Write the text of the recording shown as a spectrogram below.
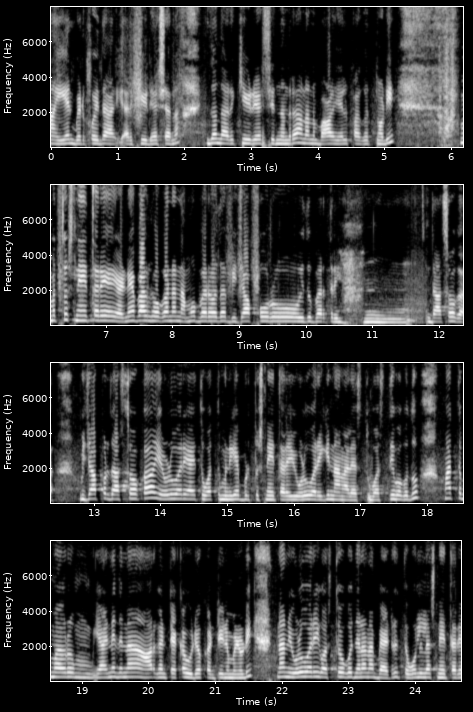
ನಾ ಏನು ಬೇಡ್ಕೊಂಡಿದ್ದೆ ಹರಕೆ ಈಡೇರ್ಸ್ಯಾನ. ಇದೊಂದು ಹರಕೆ ಈಡೇರ್ಸಿದ್ನಂದ್ರೆ ನನಗೆ ಭಾಳ ಹೆಲ್ಪ್ ಆಗುತ್ತೆ ನೋಡಿ. ಮತ್ತು ಸ್ನೇಹಿತರೆ, ಎರಡನೇ ಬಾಗಿಲು ಹೋಗೋಣ. ನಮಗೆ ಬರೋದು ಬಿಜಾಪುರ ಇದು ಬರ್ತ್ರಿ. ದಾಸೋಗ. ಬಿಜಾಪುರ ದಾಸೋಗ ಏಳುವರೆ ಆಯಿತು. ಹೊತ್ತು ಮನೆಗೆ ಬಿಡ್ತು ಸ್ನೇಹಿತರೆ. ಏಳುವರೆಗೆ ನಾನು ಅಲ್ಲಿ ವಸ್ತಿ ಹೋಗೋದು. ಮತ್ತು ಮರು, ಎರಡನೇ ದಿನ ಆರು ಗಂಟೆಗೆ ವಿಡಿಯೋ ಕಂಟಿನ್ಯೂ ಮಾಡಿ. ನೋಡಿ ನಾನು ಏಳುವರೆಗೆ ಹೋಗೋ ಹೋಗೋದ್ನೆಲ್ಲ ನಾನು ಬ್ಯಾಟ್ರಿ ತೊಗೊಲಿಲ್ಲ ಸ್ನೇಹಿತರೆ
